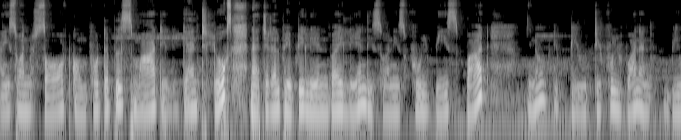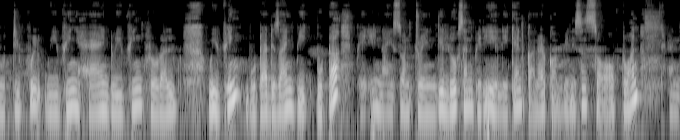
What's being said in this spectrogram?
nice one. Soft comfortable smart elegant looks. Natural fabric lane by lane. This one is full piece part you know the beautiful one and beautiful weaving hand weaving floral weaving buta design big buta very nice one trendy looks and very elegant color combination soft one and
